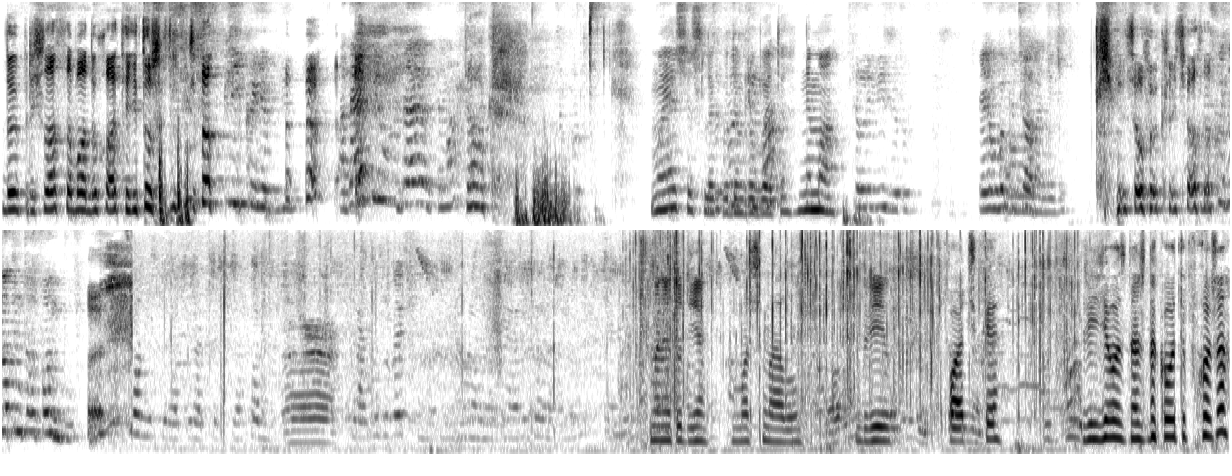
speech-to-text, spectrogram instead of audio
Дой прийшла сама до хати і теж почала. Пікає, блін. А де пів, де нема? Так. Ми шашлик будемо робити. Нема. Телевізору. Я його виключала ніби. Що виключала? Трошки злотим телефон був. У мене тут є маршмеллоу. Дві пачки. Рідіо, знаєш, на кого ти похожа?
